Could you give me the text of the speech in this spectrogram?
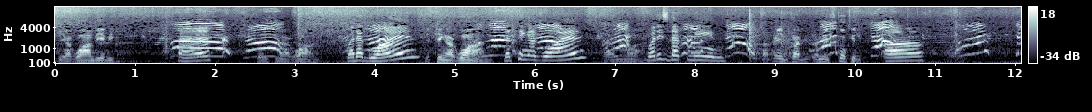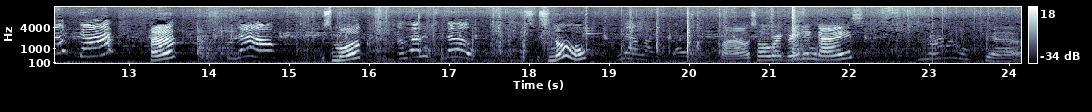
Tingaguan, baby. Huh? Ha? Oh, huh? Tingaguan. What a guan? The tingaguan. The tingaguan? What does that mean? That means, I mean, it's cooking. Oh. Uh, huh? No. Smoke? I'm gonna snow. Snow? No, I'm Wow, so we're grilling guys. No. Yeah.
